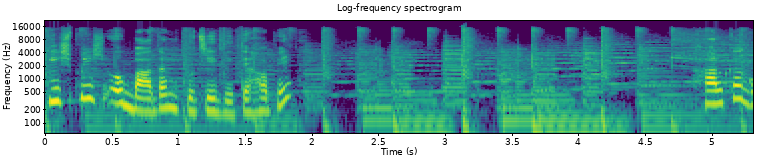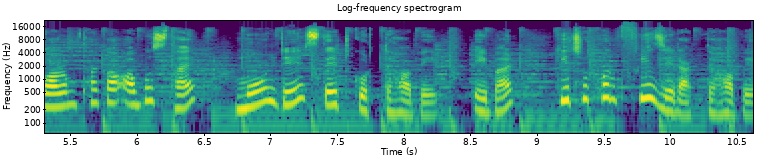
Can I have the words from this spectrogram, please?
কিশমিশ ও বাদাম কুচি দিতে হবে। হালকা গরম থাকা অবস্থায় মোল্ডে সেট করতে হবে। এবার কিছুক্ষণ ফ্রিজে রাখতে হবে।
